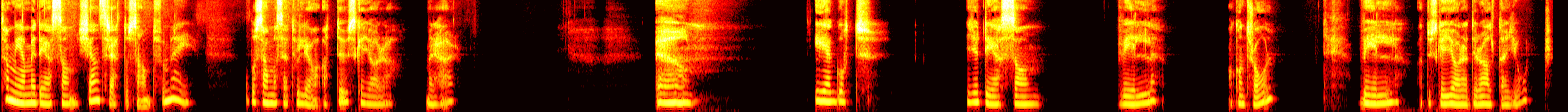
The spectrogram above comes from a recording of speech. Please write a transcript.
ta med mig det som känns rätt och sant för mig. Och på samma sätt vill jag att du ska göra med det här. Eh, egot är ju det som vill ha kontroll, vill att du ska göra det du alltid har gjort.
